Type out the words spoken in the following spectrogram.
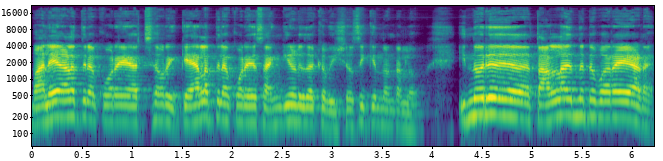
മലയാളത്തിലെ കുറേ സോറി കേരളത്തിലെ കുറേ സംഖ്യകൾ ഇതൊക്കെ വിശ്വസിക്കുന്നുണ്ടല്ലോ. ഇന്നൊരു തള്ള എന്നിട്ട് പറയാണ്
